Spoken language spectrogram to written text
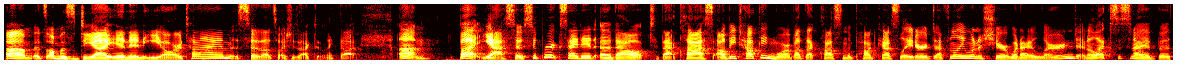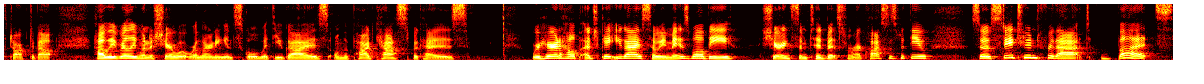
um, it's almost D I N N E R time, so that's why she's acting like that. Um, but yeah, so super excited about that class. I'll be talking more about that class on the podcast later. Definitely want to share what I learned. And Alexis and I have both talked about how we really want to share what we're learning in school with you guys on the podcast because we're here to help educate you guys, so we may as well be sharing some tidbits from our classes with you. So stay tuned for that. But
